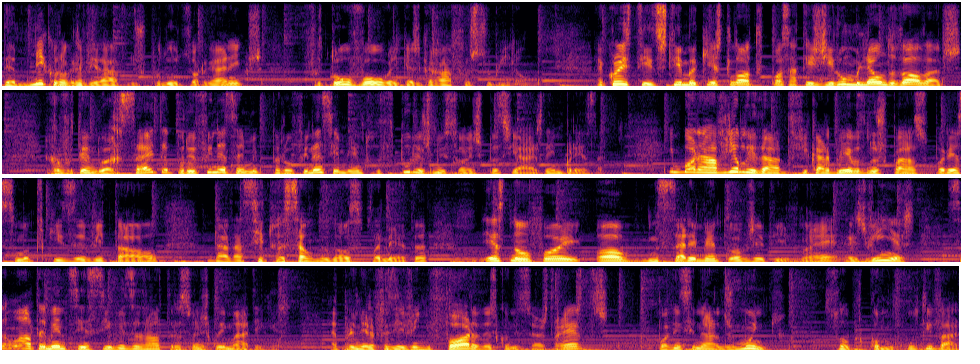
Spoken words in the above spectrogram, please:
da microgravidade dos produtos orgânicos, fretou o voo em que as garrafas subiram. A Christie's estima que este lote possa atingir um milhão de dólares, revertendo a receita para o financiamento, de futuras missões espaciais da empresa. Embora a viabilidade de ficar bêbado no espaço pareça uma pesquisa vital, dada a situação do nosso planeta, esse não foi oh, necessariamente o objetivo, não é? As vinhas são altamente sensíveis às alterações climáticas. Aprender a fazer vinho fora das condições terrestres pode ensinar-nos muito sobre como cultivar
